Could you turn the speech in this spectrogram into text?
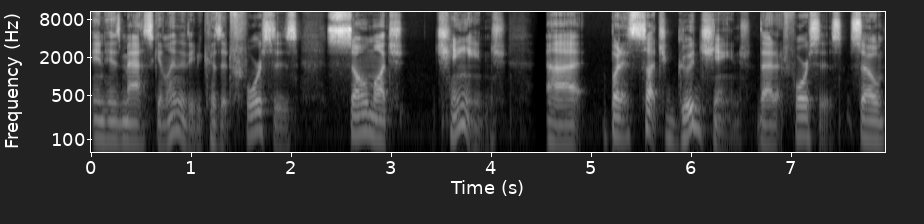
in his masculinity because it forces so much change uh, but it's such good change that it forces. So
